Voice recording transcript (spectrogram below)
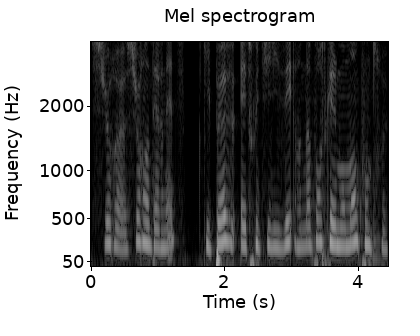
sur, euh, sur Internet qui peuvent être utilisés à n'importe quel moment contre eux.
